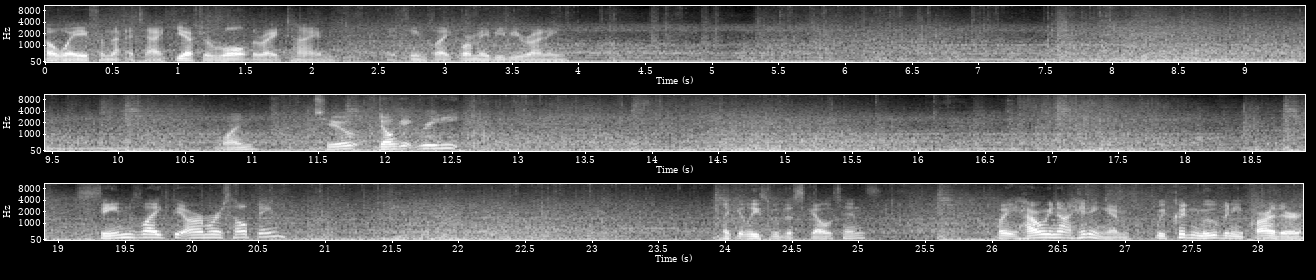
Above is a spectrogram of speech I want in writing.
Away from that attack. You have to roll at the right time, it seems like. Or maybe be running. One, two. Don't get greedy. Seems like the armor is helping. Like, at least with the skeletons. Wait, how are we not hitting him? We couldn't move any farther.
